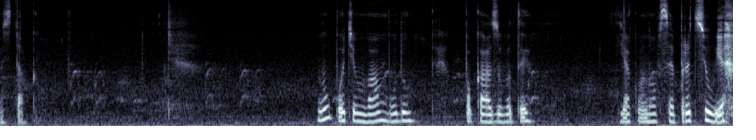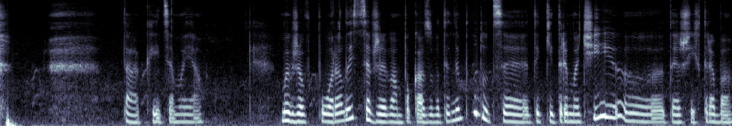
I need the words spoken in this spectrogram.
Ось так. Ну, потім вам буду показувати, як воно все працює. Так, киця моя. Ми вже впорались, це вже вам показувати не буду. Це такі тримачі, е, теж їх треба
